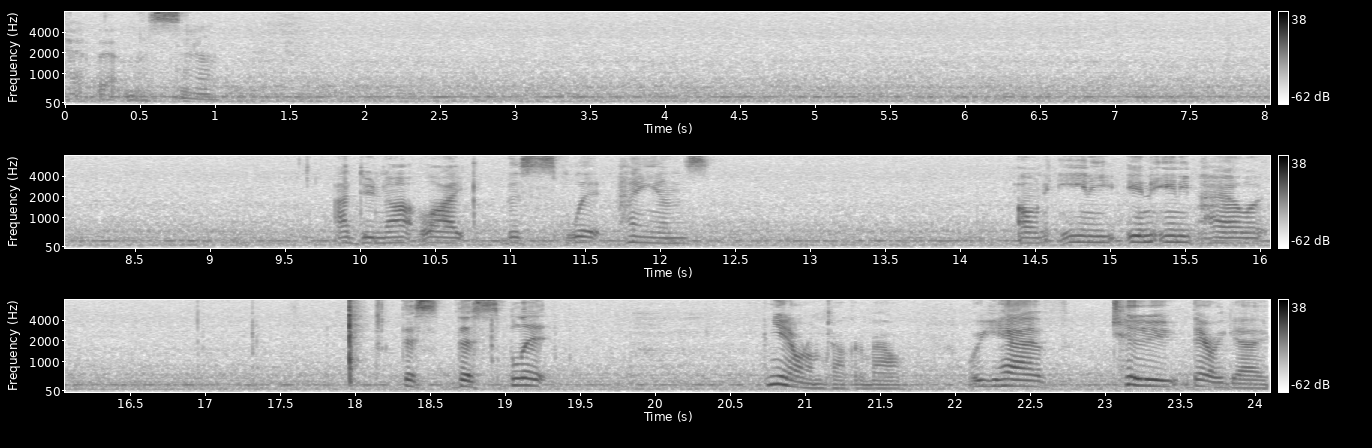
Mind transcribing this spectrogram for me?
Tap that in the center. I do not like the split pans on any in any palette. This the split, you know what I'm talking about, where you have two. There we go.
